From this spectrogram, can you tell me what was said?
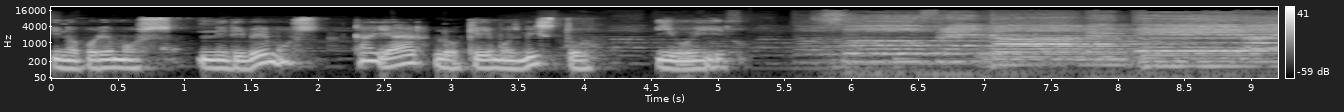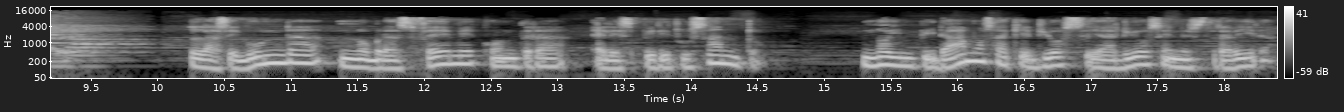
Y no podemos ni debemos callar lo que hemos visto y oído. La segunda, no blasfeme contra el Espíritu Santo. No impidamos a que Dios sea Dios en nuestra vida.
